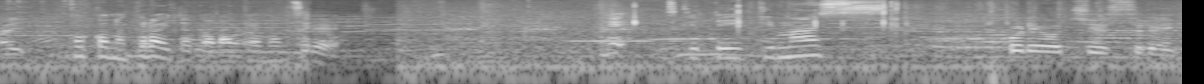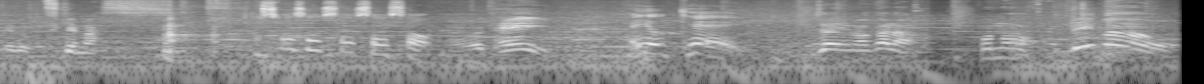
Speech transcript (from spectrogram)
はい。ここの黒いとこだけ持つ。ででつけていきます。これを抽出するんやけどつけます。あそうそうそうそうそう。OK はいオッケーじゃあ今からこのレバーを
